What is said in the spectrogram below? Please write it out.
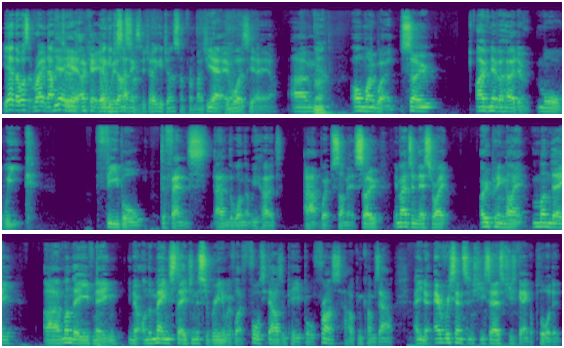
Yeah, that was right after. Yeah, yeah, okay, yeah, Peggy sat Johnson. next to each other. Peggy Johnson from Magic. Yeah, it was. Yeah, yeah. Um, Yeah. Oh my word. So, I've never heard a more weak, feeble defense than the one that we heard at Web Summit. So, imagine this, right? Opening night, Monday, uh, Monday evening. You know, on the main stage in this arena with like forty thousand people. Frances Haugen comes out, and you know every sentence she says, she's getting applauded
